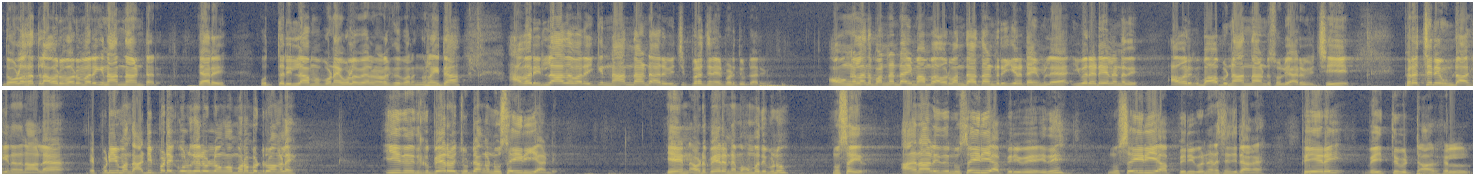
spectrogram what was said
இந்த உலகத்தில் அவர் வரும் வரைக்கும் நான் தான்ட்டார் யார்? ஒத்தர் இல்லாமல் போனால் எவ்வளோ வேலை நடக்குது பாருங்க ரைட்டா அவர் இல்லாத வரைக்கும் நான் தாண்டு அறிவித்து பிரச்சனை ஏற்படுத்தி விட்டார் அவங்கெல்லாம் அந்த பன்னெண்டாயிரம் மாம்பு அவர் வந்தால் தான் இருக்கிற டைமில் இவர் இடையில என்னது? அவருக்கு பாபு நான் தான் சொல்லி அறிவித்து பிரச்சனை உண்டாகினதுனால எப்படியும் அந்த அடிப்படை கொள்கையில் உள்ளவங்க முரம்பட்டுருவாங்களே இது இதுக்கு பேர் வச்சு விட்டாங்க நுசைரியாண்டு. ஏன்? அவட பேர் என்ன? Muhammad ibn Nusayr. அதனால் இது நுசைரியா பிரிவு. இது நுசைரியா பிரிவுன்னு என்ன செஞ்சிட்டாங்க? பேரை வைத்து விட்டார்கள்.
